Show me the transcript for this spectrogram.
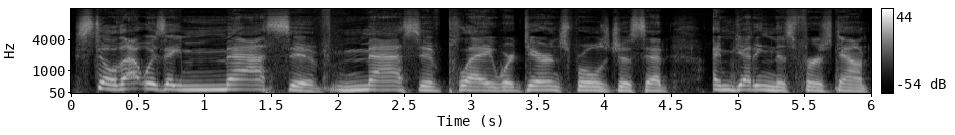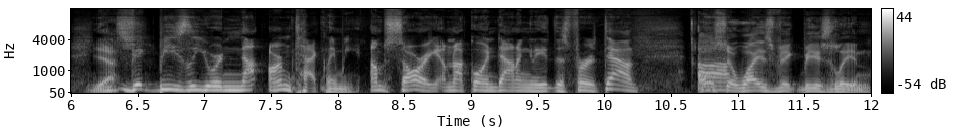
still, that was a massive, massive play where Darren Sproles just said, "I'm getting this first down." Yes. Vic Beasley, you are not arm tackling me. I'm sorry, I'm not going down. I'm going to get this first down. Uh, Also, why is Vic Beasley in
